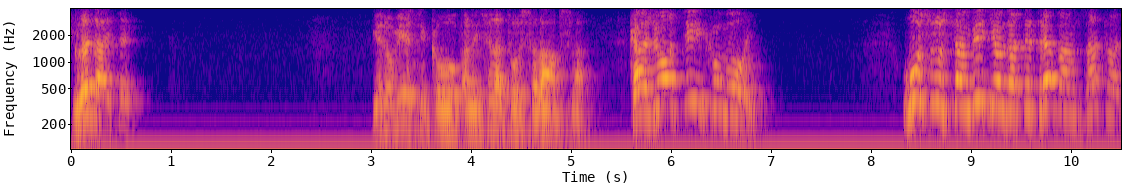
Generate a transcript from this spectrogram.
Gledajte vjerovjesnikovog, ali sada to salam sla. Kaže, o sinko moj, Usnu sam vidio da te trebam zatvar.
